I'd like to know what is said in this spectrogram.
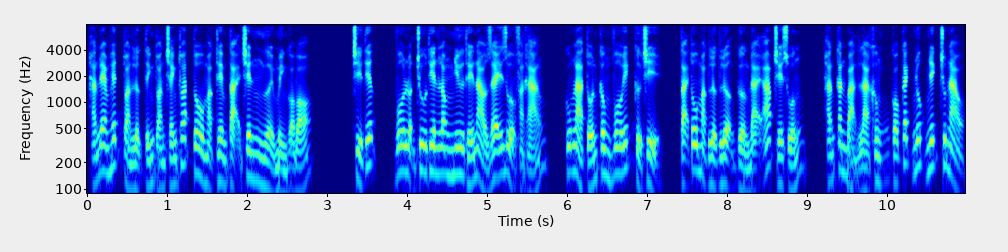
hắn đem hết toàn lực tính toán tránh thoát tô mặc thêm tại trên người mình gò bó chỉ tiếc, vô luận chu thiên long như thế nào dễ dụa phản kháng, cũng là tốn công vô ích cử chỉ, tại tô mặc lực lượng cường đại áp chế xuống, hắn căn bản là không có cách nhúc nhích chút nào,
